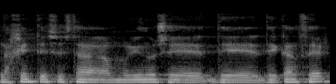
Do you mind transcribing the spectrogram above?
la gente se está muriéndose de, cáncer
